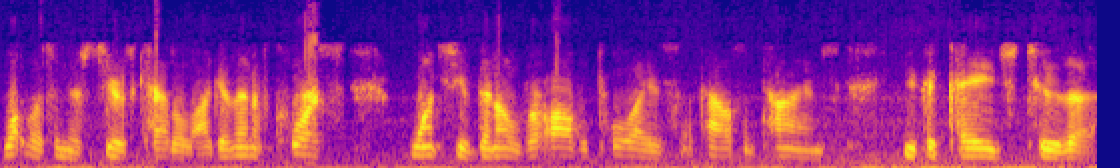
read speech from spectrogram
what was in their Sears catalog. And then of course, once you've been over all the toys a thousand times, you could page to the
